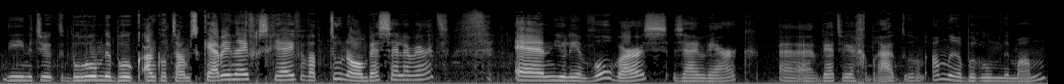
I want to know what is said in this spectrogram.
Die natuurlijk het beroemde boek Uncle Tom's Cabin heeft geschreven. Wat toen al een bestseller werd. En Julian Wolbers, zijn werk, werd weer gebruikt door een andere beroemde man.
